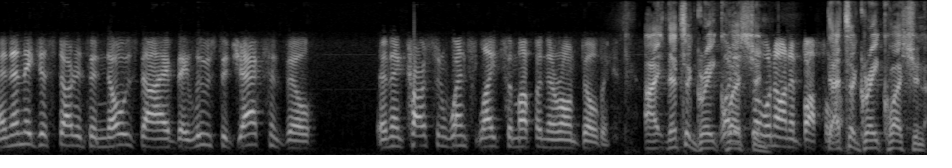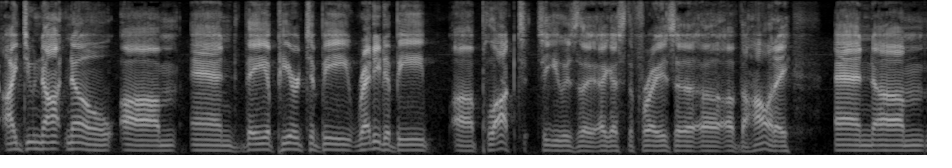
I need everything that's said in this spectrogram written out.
and then they just started to nosedive. They lose to Jacksonville. And then Carson Wentz lights them up in their own building. I, that's a great What question. going on in Buffalo? That's a great question. I do not know, um, and they appear to be ready to be uh, plucked, to use the, I guess, the phrase uh, uh, of the holiday. And um,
